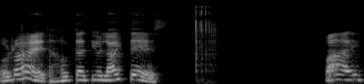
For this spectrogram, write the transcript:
all right. I hope that you like this. Bye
